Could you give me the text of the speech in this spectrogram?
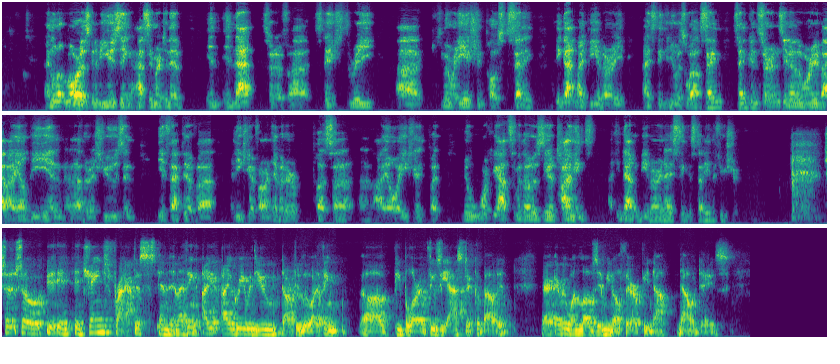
And LAURA is going to be using osimertinib in, in that sort of uh, stage three uh, chemoradiation post setting. Think that might be a very nice thing to do as well. Same same concerns, you know, the worry about ILD and, and other issues and the effect of uh, an EGFR inhibitor plus uh, an IO agent. But you know, working out some of those you know timings, I think that would be a very nice thing to study in the future. So, so it, it changed practice, and, and I think I, I agree with you, Dr. Liu. I think uh, people are enthusiastic about it. Everyone loves immunotherapy now nowadays.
